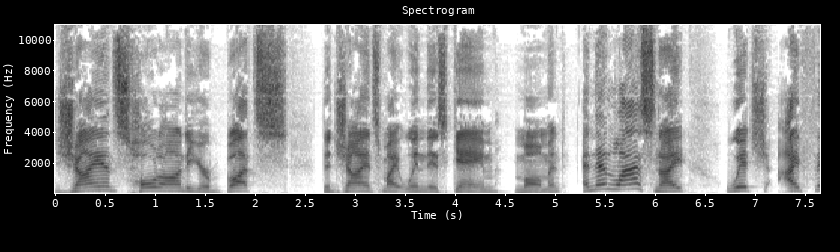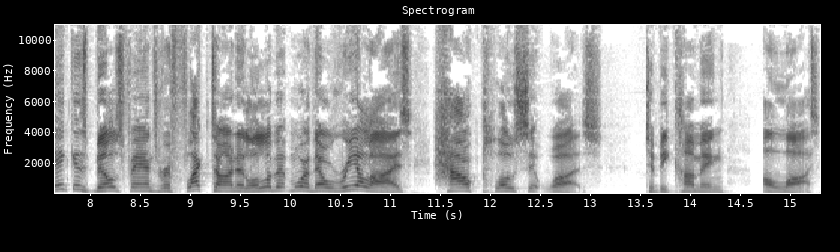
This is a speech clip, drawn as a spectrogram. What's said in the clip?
Giants hold on to your butts the Giants might win this game moment. And then last night, which I think as Bills fans reflect on it a little bit more, they'll realize how close it was to becoming a loss.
